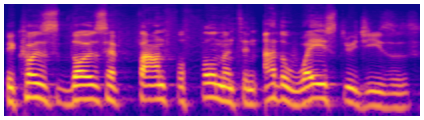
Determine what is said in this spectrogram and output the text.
because those have found fulfillment in other ways through Jesus,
